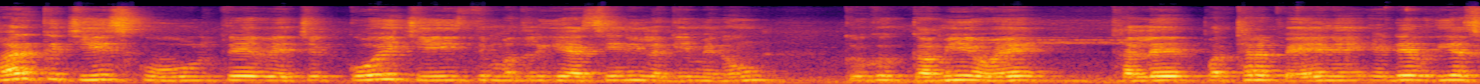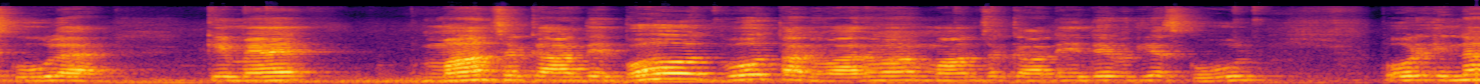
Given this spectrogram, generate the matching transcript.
ਹਰ ਇੱਕ ਚੀਜ਼ ਸਕੂਲ ਦੇ ਵਿੱਚ ਕੋਈ ਚੀਜ਼ ਤੇ ਮਤਲਬ ਕਿ ਐਸੀ ਨਹੀਂ ਲੱਗੀ ਮੈਨੂੰ ਕਿ ਕੋਈ ਕਮੀ ਹੋਵੇ, ਥੱਲੇ ਪੱਥਰ ਪਏ ਨੇ, ਏਡੇ ਵਧੀਆ ਸਕੂਲ ਹੈ ਕਿ ਮੈਂ ਮਾਨ ਸਰਕਾਰ ਦੇ ਬਹੁਤ ਬਹੁਤ ਧੰਨਵਾਦ ਹਾਂ ਮਾਨ ਸਰਕਾਰ ਨੇ ਏਡੇ ਵਧੀਆ ਸਕੂਲ ਔਰ ਇੰਨਾ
